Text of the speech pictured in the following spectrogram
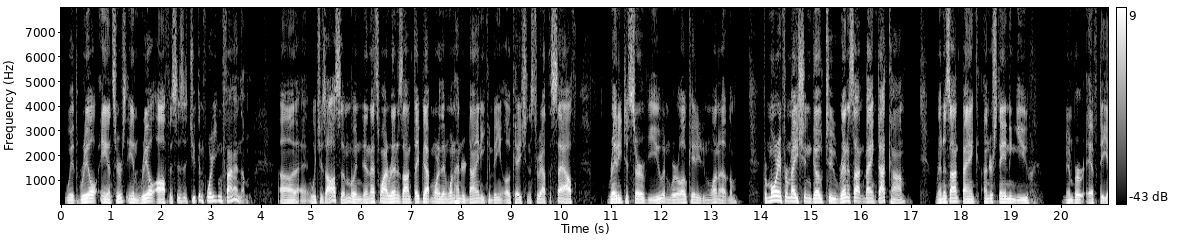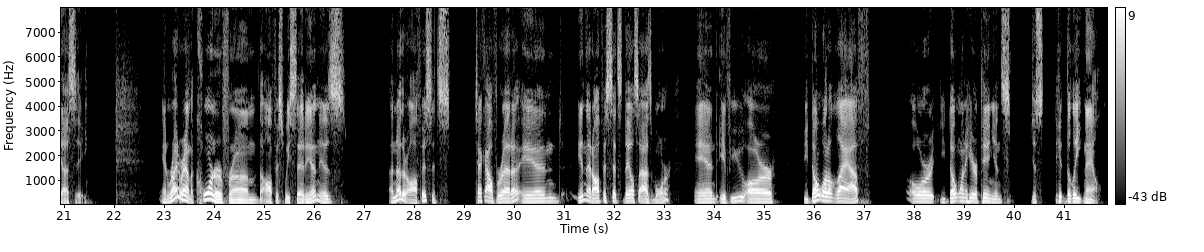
with real answers in real offices that you can where you can find them. Uh, which is awesome. And, and that's why Renasant, they've got more than 190 convenient locations throughout the South ready to serve you, and we're located in one of them. For more information, go to renasantbank.com. Renasant Bank, understanding you, member FDIC. And right around the corner from the office we set in is another office. It's Tech Alpharetta, and in that office sits Dale Sizemore. And if you are, if you don't want to laugh or you don't want to hear opinions, just hit delete now.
